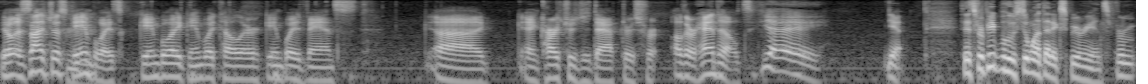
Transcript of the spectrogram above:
You know, it's not just Game Boy. It's Game Boy, Game Boy Color, Game Boy Advance, uh, and cartridge adapters for other handhelds. Yay! Yeah, it's for people who still want that experience. From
